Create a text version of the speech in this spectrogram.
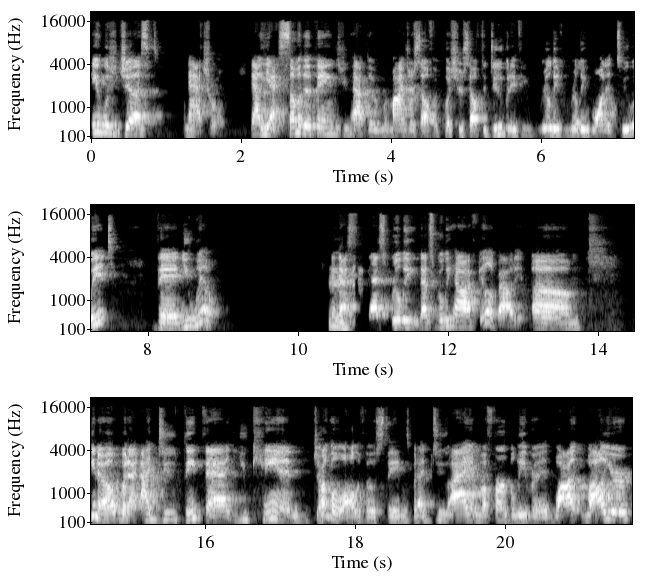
It was just natural. Now, yes, some of the things you have to remind yourself and push yourself to do, but if you really, really want to do it, then you will. And Mm. that's that's really that's really how I feel about it. Um, you know, but I, I do think that you can juggle all of those things. But I do I am a firm believer in while while you're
